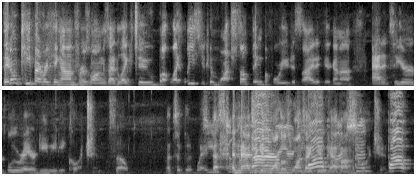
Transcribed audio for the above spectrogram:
They don't keep everything on for as long as I'd like to, but like at least you can watch something before you decide if you're gonna add it to your Blu-ray or DVD collection. So that's a good way. Do That- and Magic is one of those ones I do DVD have on the collection? collection.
